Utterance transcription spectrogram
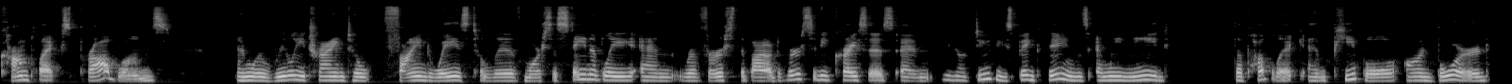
complex problems and we're really trying to find ways to live more sustainably and reverse the biodiversity crisis and you know do these big things. And we need the public and people on board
